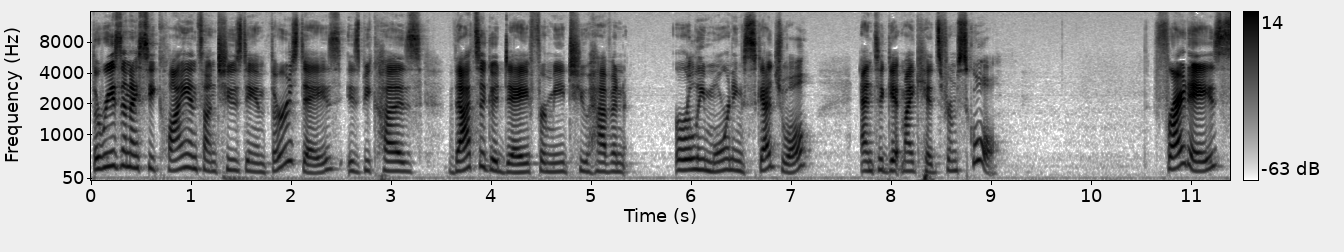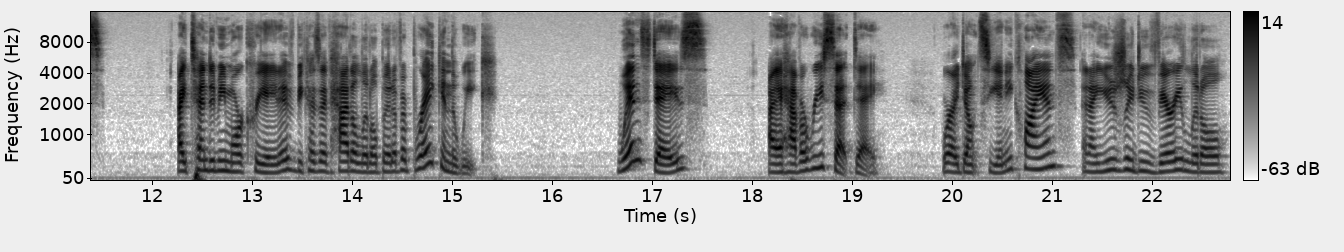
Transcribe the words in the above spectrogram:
The reason I see clients on Tuesday and Thursdays is because that's a good day for me to have an early morning schedule and to get my kids from school. Fridays, I tend to be more creative because I've had a little bit of a break in the week. Wednesdays, I have a reset day where I don't see any clients and I usually do very little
